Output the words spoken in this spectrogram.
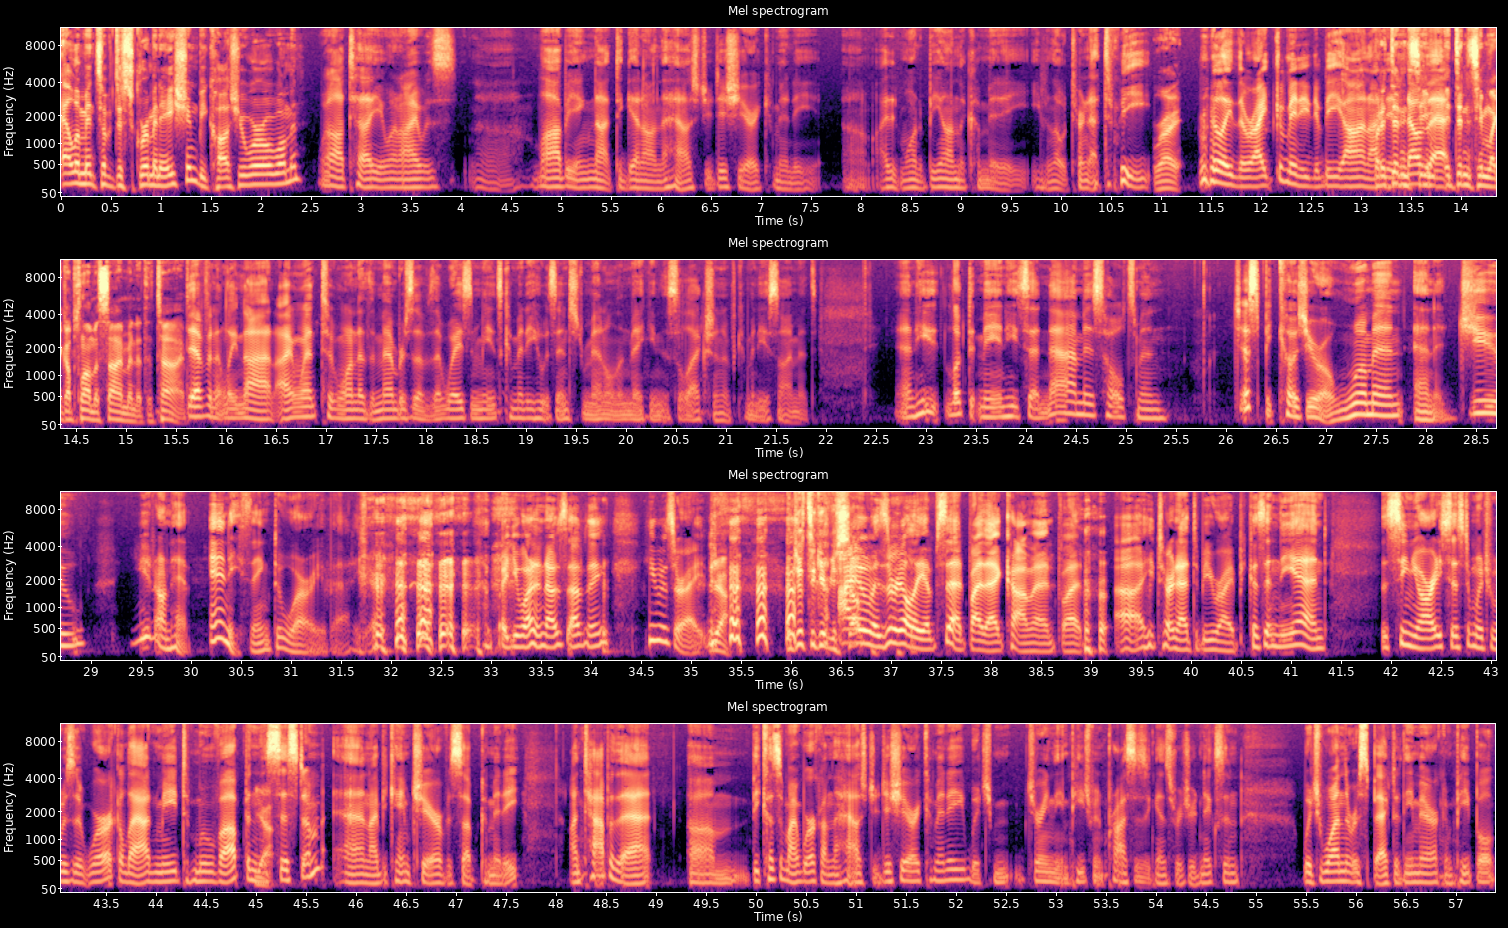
elements of discrimination because you were a woman? Well, I'll tell you, when I was uh, lobbying not to get on the House Judiciary Committee, um, I didn't want to be on the committee, even though it turned out to be Right. really the right committee to be on. I But it didn't didn't know seem that. it didn't seem like a plum assignment at the time. Definitely not. I went to one of the members of the Ways and Means Committee who was instrumental in making the selection of committee assignments. And he looked at me and he said, Nah, Ms. Holtzman, just because you're a woman and a Jew, you don't have anything to worry about here. but you want to know something? He was right. yeah. And just to give you I some was really upset by that comment, but uh, he turned out to be right because in the end, the seniority system, which was at work, allowed me to move up in Yeah. the system, and I became chair of a subcommittee. On top of that, um, because of my work on the House Judiciary Committee, which during the impeachment process against Richard Nixon, which won the respect of the American people,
